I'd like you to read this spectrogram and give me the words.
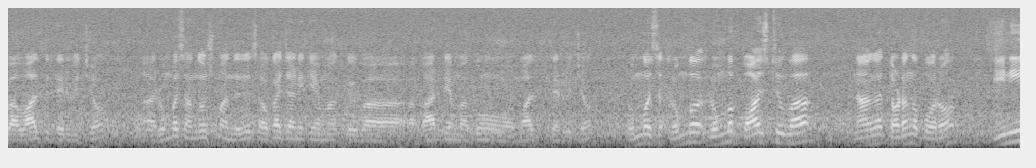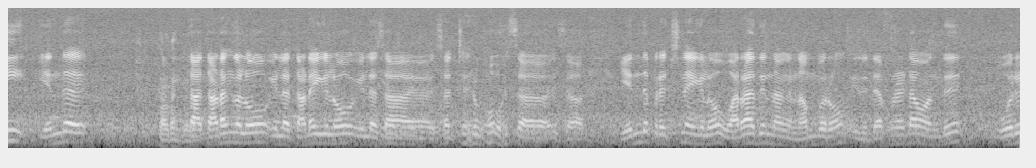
வா- வாழ்த்து தெரிவித்தோம் ரொம்ப சந்தோஷமாக இருந்தது. சௌகா ஜானகி அம்மாவுக்கு வா- பாரதி அம்மாவுக்கும் வாழ்த்து தெரிவித்தோம் ரொம்ப ச- ரொம்ப ரொம்ப பாசிட்டிவாக நாங்கள் தொடங்க போகிறோம் இனி எந்த தடங்கள். த- தடங்களோ இல்லை தடைகளோ இல்லை ச சச்சரவோ ச எந்த பிரச்சனைகளோ வராதுன்னு நாங்கள் நம்புகிறோம் இது டெஃபினட்டாக வந்து ஒரு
